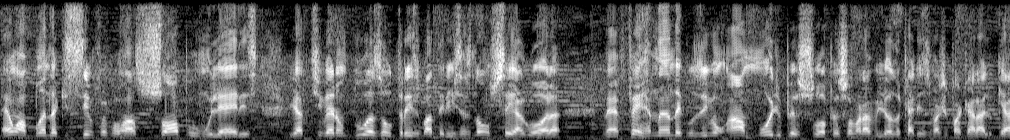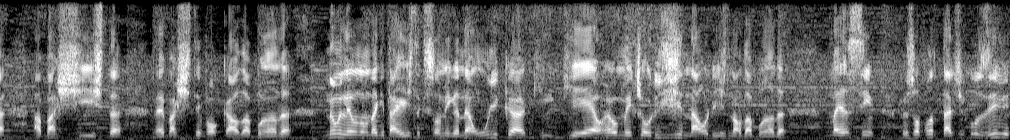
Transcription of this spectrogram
É uma banda que sempre foi formada só por mulheres. Já tiveram duas ou três bateristas, não sei agora. Né? Fernanda, inclusive, é um amor de pessoa, pessoa maravilhosa, carismática pra caralho, que é a, a baixista, né? baixista e vocal da banda. Não me lembro o nome da guitarrista, que se não me engano é a única que, que é realmente a original, original da banda. Mas assim, pessoa fantástica, inclusive,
